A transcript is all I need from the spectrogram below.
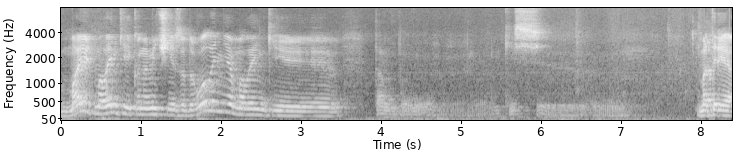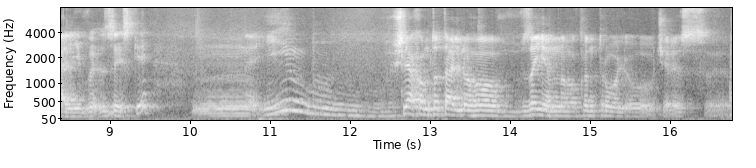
мають маленькі економічні задоволення, маленькі там е, якісь е, матеріальні зиски. І шляхом тотального взаємного контролю через е,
